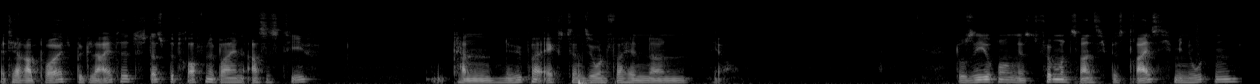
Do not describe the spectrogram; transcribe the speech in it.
Der Therapeut begleitet das betroffene Bein assistiv, kann eine Hyperextension verhindern. Dosierung ist 25 bis 30 Minuten,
